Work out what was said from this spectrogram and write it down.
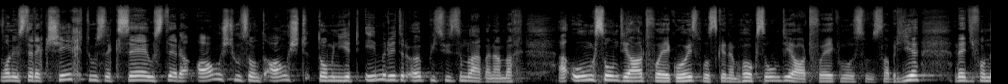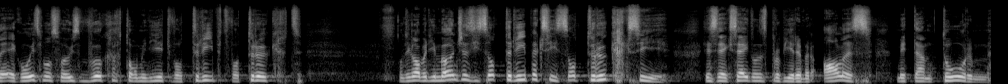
was ich aus dieser Geschichte heraus sehe, aus dieser Angst heraus, und Angst dominiert immer wieder etwas in unserem Leben, nämlich eine ungesunde Art von Egoismus, genau, eine gesunde Art von Egoismus. Aber hier rede ich von einem Egoismus, der uns wirklich dominiert, der treibt, der drückt. Und ich glaube, die Menschen waren so getrieben, so drückt, dass sie gesagt und jetzt probieren wir alles mit diesem Turm.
